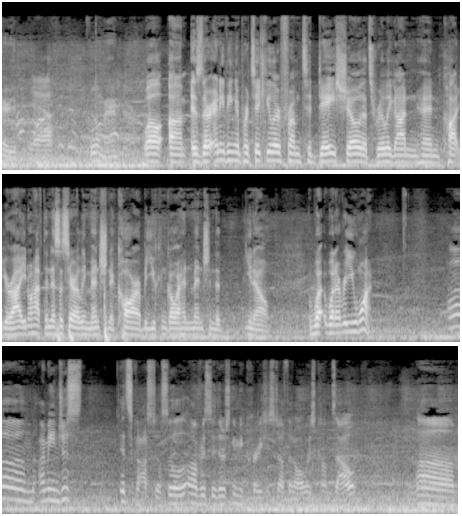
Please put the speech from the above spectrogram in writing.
hear you. yeah. Cool, man. Well, um, is there anything in particular from today's show that's really gotten and caught your eye? You don't have to necessarily mention a car, but you can go ahead and mention that, you know, wh- whatever you want. Um, I mean, just it's Scottsdale, so obviously there's gonna be crazy stuff that always comes out. Um,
